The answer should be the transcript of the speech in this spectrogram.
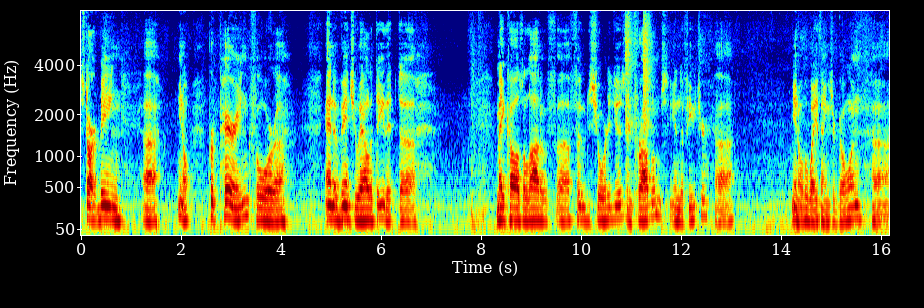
start being, uh, you know, preparing for uh, an eventuality that may cause a lot of uh, food shortages and problems in the future. Uh, you know, the way things are going. Uh,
